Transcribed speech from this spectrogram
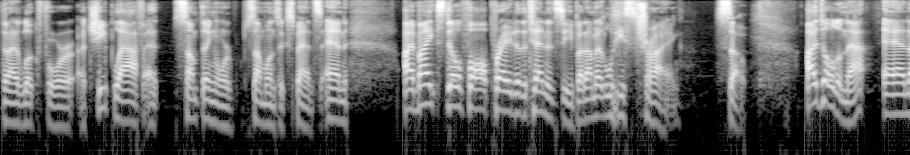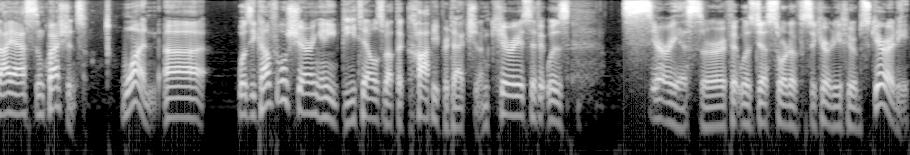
than I look for a cheap laugh at something or someone's expense. And I might still fall prey to the tendency, but I'm at least trying. So I told him that, and I asked some questions. One, uh, was he comfortable sharing any details about the copy protection? I'm curious if it was serious or if it was just sort of security through obscurity.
